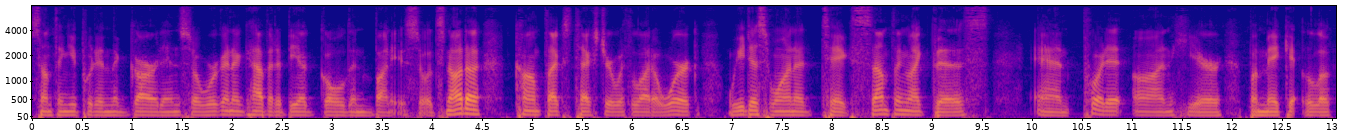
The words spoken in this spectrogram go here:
something you put in the garden. So we're going to have it be a golden bunny. So it's not a complex texture with a lot of work. We just want to take something like this and put it on here, but make it look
